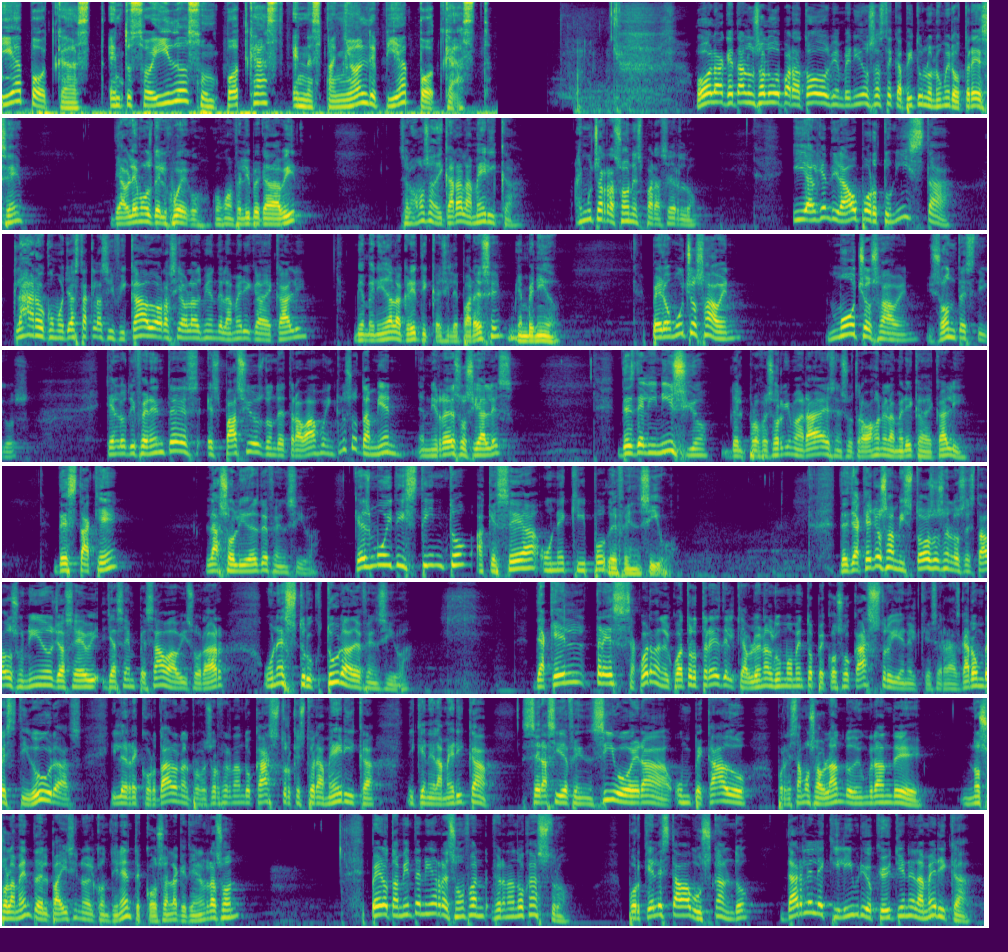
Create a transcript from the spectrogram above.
Pia Podcast, en tus oídos un podcast en español de Pia Podcast. Hola, ¿qué tal? Un saludo para todos. Bienvenidos a este capítulo número 13 de Hablemos del Juego con Juan Felipe Cadavid. Se lo vamos a dedicar a la América. Hay muchas razones para hacerlo. Y alguien dirá oportunista. Claro, como ya está clasificado, ahora sí hablas bien de la América de Cali. Bienvenida a la crítica y si le parece, bienvenido. Pero muchos saben, muchos saben, y son testigos, que en los diferentes espacios donde trabajo, incluso también en mis redes sociales, desde el inicio del profesor Guimaraes en su trabajo en el América de Cali, destaqué la solidez defensiva, que es muy distinto a que sea un equipo defensivo. Desde aquellos amistosos en los Estados Unidos ya se, ya se empezaba a visorar una estructura defensiva. De aquel 3, ¿se acuerdan? El 4-3 del que habló en algún momento Pecoso Castro y en el que se rasgaron vestiduras y le recordaron al profesor Fernando Castro que esto era América y que en el América ser así defensivo era un pecado porque estamos hablando de un grande, no solamente del país sino del continente, cosa en la que tienen razón. Pero también tenía razón Fernando Castro, porque él estaba buscando darle el equilibrio que hoy tiene el América,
